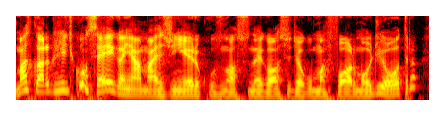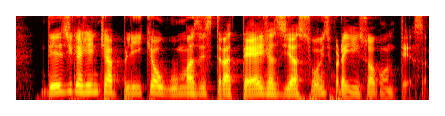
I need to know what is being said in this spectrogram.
Mas claro que a gente consegue ganhar mais dinheiro com os nossos negócios de alguma forma ou de outra, desde que a gente aplique algumas estratégias e ações para que isso aconteça.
